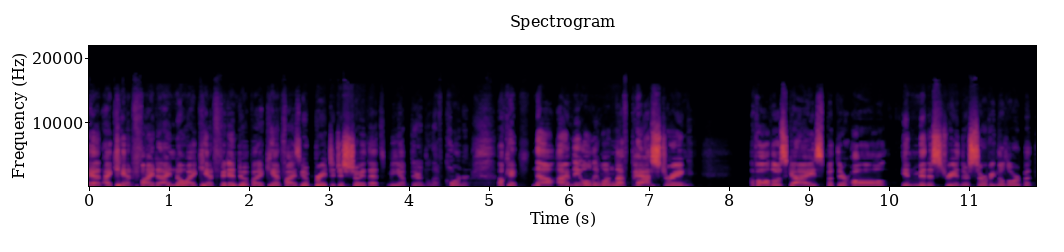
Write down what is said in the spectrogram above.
and I can't find it. I know I can't fit into it, but I can't find it. I was going to bring it to just show you that's me up there in the left corner. Okay, now I'm the only one left pastoring of all those guys, but they're all in ministry and they're serving the Lord. But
